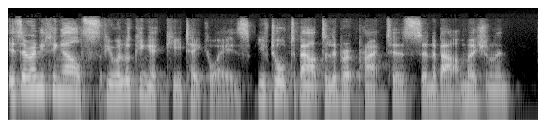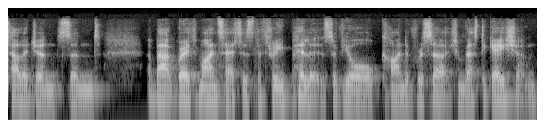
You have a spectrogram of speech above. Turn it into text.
Is there anything else, if you were looking at key takeaways? You've talked about deliberate practice and about emotional intelligence and about growth mindset as the three pillars of your kind of research investigation.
